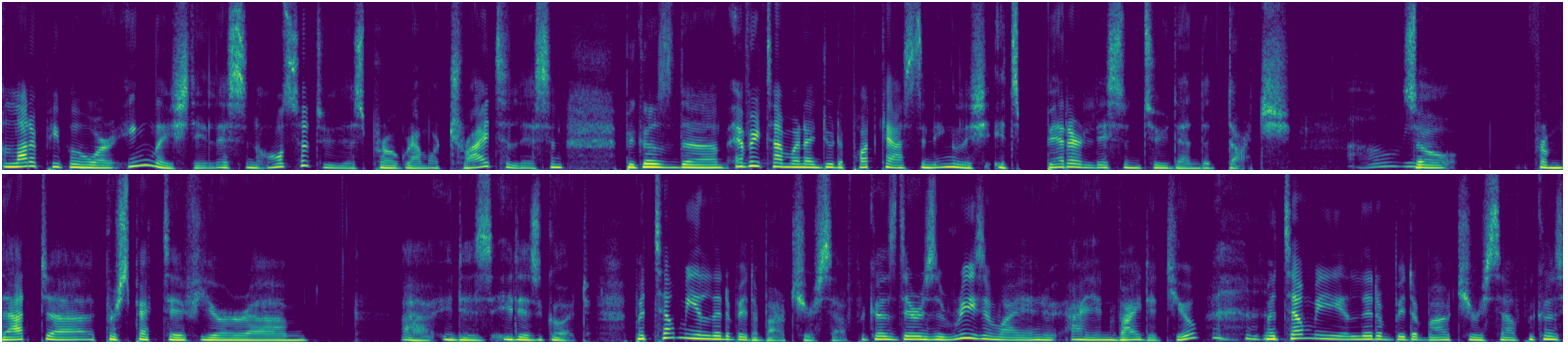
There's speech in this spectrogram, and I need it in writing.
a lot of people who are English, they listen also to this program or try to listen because the every time when I do the podcast in English, it's better listened to than the Dutch. Oh, yeah. So, from that uh, perspective, you're. Um, uh, it is it is good, but tell me a little bit about yourself because there is a reason why I, I invited you. but tell me a little bit about yourself because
